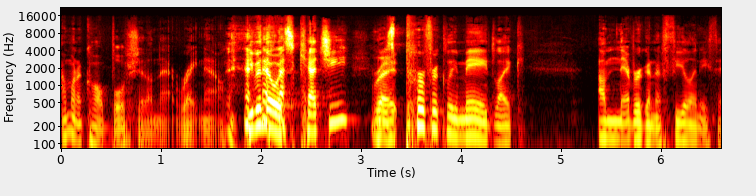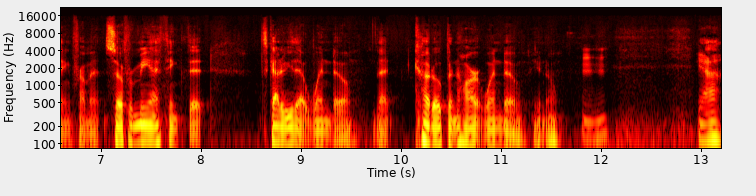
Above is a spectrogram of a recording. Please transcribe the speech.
I'm gonna call bullshit on that right now. Even though it's catchy, it's perfectly made. Like I'm never gonna feel anything from it. So for me, I think that it's got to be that window, that cut open heart window. You know. Mm-hmm. Yeah,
